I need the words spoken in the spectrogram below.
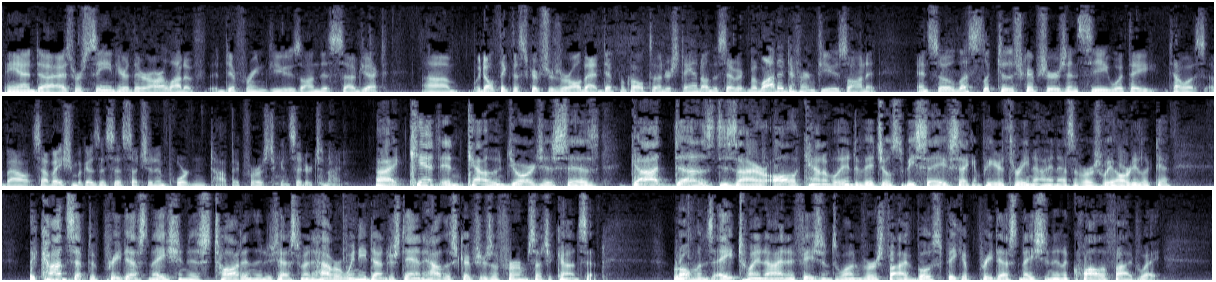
And uh, as we're seeing here, there are a lot of differing views on this subject. Um, we don't think the scriptures are all that difficult to understand on the subject, but a lot of different views on it. And so let's look to the scriptures and see what they tell us about salvation because this is such an important topic for us to consider tonight. All right, Kent in Calhoun, Georgia says God does desire all accountable individuals to be saved. Second Peter three nine. That's a verse we already looked at. The concept of predestination is taught in the New Testament. However, we need to understand how the Scriptures affirm such a concept. Romans eight twenty nine and Ephesians one verse five both speak of predestination in a qualified way.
